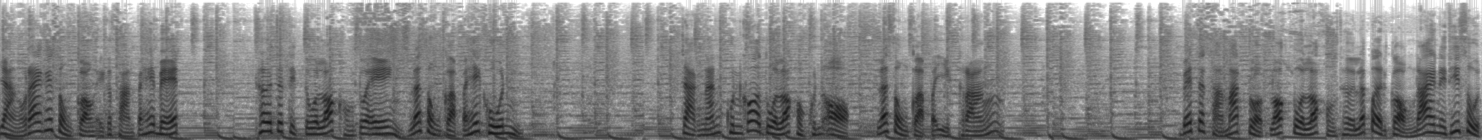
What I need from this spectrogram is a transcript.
อย่างแรกให้ส่งกล่องเอกสารไปให้เบส เธอจะติดตัวล็อกของตัวเอง และส่งกลับไปให้คุณ จากนั้นคุณก็เอาตัวล็อกของคุณออก และส่งกลับไปอีกครั้ง เบสจะสามารถปลดล็อกตัวล็อกของเธอและเปิดกล่องได้ในที่สุด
